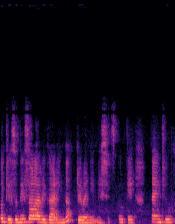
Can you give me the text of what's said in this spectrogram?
Okay, so these all are regarding the preventive measures. Okay, thank you.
